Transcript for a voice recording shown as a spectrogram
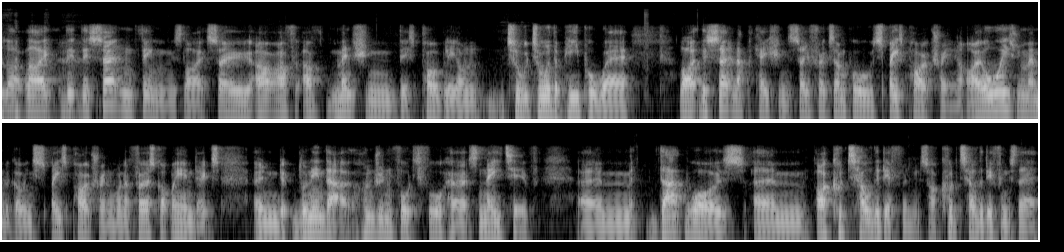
like, like, there's certain things like so. I've I've mentioned this probably on to to other people where like there's certain applications. So for example, Space Pirate Trainer. I always remember going to Space Pirate Trainer when I first got my index and running that at 144 hertz native. Um, that was um, I could tell the difference. I could tell the difference there.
